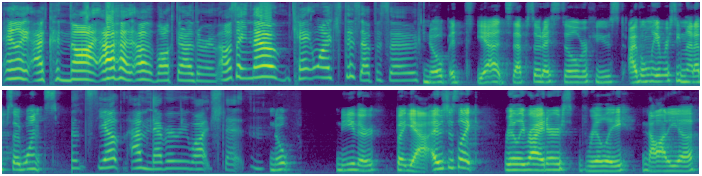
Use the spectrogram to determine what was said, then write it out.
and like I could not. I had I walked out of the room. I was like, no, can't watch this episode. Nope. It's yeah. It's the episode I still refused. I've only ever seen that episode once. It's, yep, I've never rewatched it. Nope. Neither. But yeah, I was just like, really, writers, really, Nadia.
